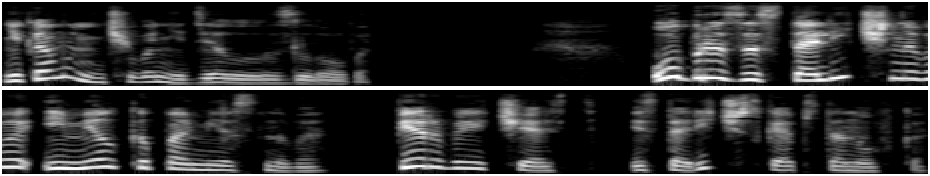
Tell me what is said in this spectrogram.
никому ничего не делала злого. Образы столичного и мелкопоместного. Первая часть. Историческая обстановка.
